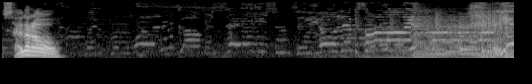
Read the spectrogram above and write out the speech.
さよなら。And you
